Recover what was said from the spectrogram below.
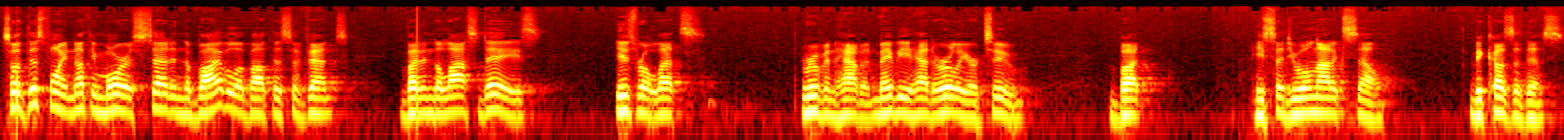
So at this point, nothing more is said in the Bible about this event, but in the last days, Israel lets Reuben have it. Maybe he had earlier too. But he said, You will not excel because of this.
